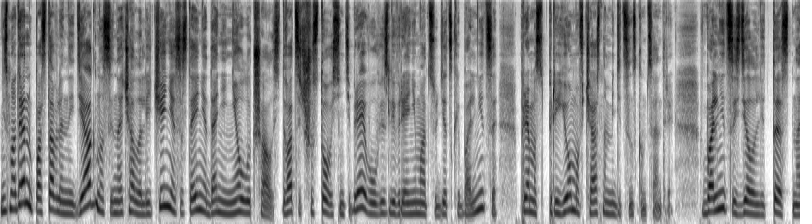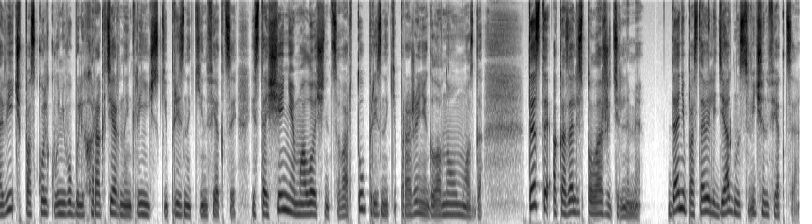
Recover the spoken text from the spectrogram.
Несмотря на поставленный диагноз и начало лечения, состояние Дани не улучшалось. 26 сентября его увезли в реанимацию детской больницы прямо с приема в частном медицинском центре. В больнице сделали тест на ВИЧ, поскольку у него были характерные клинические признаки инфекции. Истощение молочницы во рту, признаки поражения головного мозга. Тесты оказались положительными. Дани поставили диагноз ВИЧ-инфекция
